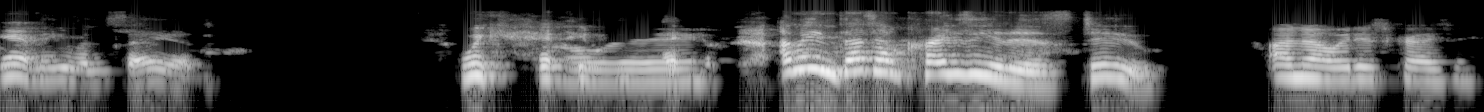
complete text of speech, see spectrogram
can't even say it. We can't. Even. I mean, that's how crazy it is too. I know it is crazy.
